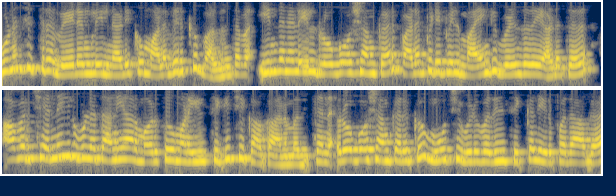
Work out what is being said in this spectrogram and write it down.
குணச்சித்திர வேடங்களில் நடிக்கும் அளவிற்கு வளர்ந்தவர். இந்த நிலையில் ரோபோ சங்கர் படப்பிடிப்பில் மயங்கி விழுந்ததை அடுத்து அவர் சென்னையில் உள்ள தனியார் மருத்துவமனையில் சிகிச்சைக்காக அனுமதித்தனர். ரோபோ சங்கருக்கு மூச்சு விடுவதில் சிக்கல் இருப்பதாக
